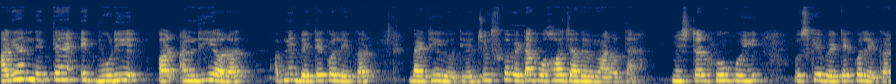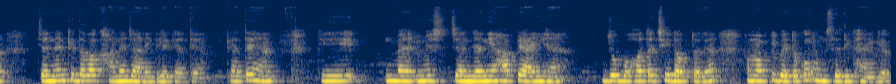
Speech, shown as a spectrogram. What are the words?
आगे हम देखते हैं एक बूढ़ी और अंधी औरत अपने बेटे को लेकर बैठी हुई होती है, जो उसका बेटा बहुत ज़्यादा बीमार होता है। मिस्टर हु गुई उसके बेटे को लेकर चंदन की दवा खाने जाने के लिए कहते हैं। कहते हैं कि मैं, मिस चंदन यहाँ पे आई हैं, जो बहुत अच्छी डॉक्टर है, हम आपके बेटे को उनसे दिखाएँगे।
